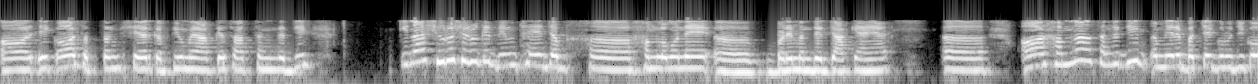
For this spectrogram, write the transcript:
और एक और सत्संग शेयर करती हूँ मैं आपके साथ संगत जी। कि ना शुरू शुरू के दिन थे जब आ, हम लोगों ने आ, बड़े मंदिर जाके आए हैं। और हम ना संगत जी, मेरे बच्चे गुरुजी को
